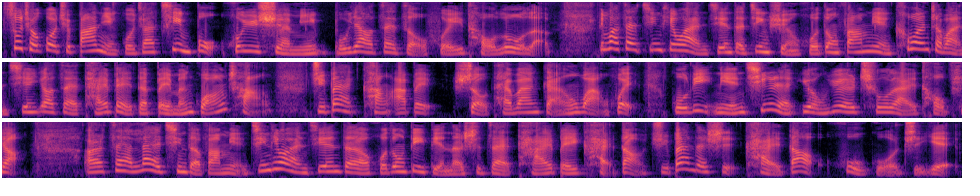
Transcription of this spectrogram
诉求过去八年国家进步，呼吁选民不要再走回头路了。另外，在今天晚间的竞选活动方面，柯文哲晚间要在台北的北门广场举办康阿贝守台湾感恩晚会，鼓励年轻人踊跃出来投票。而在赖清德方面，今天晚间的活动地点呢是在台北凯道，举办的是凯道护国之夜。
